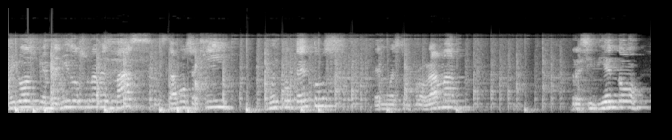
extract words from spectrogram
Amigos, bienvenidos una vez más. Estamos aquí muy contentos en nuestro programa recibiendo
